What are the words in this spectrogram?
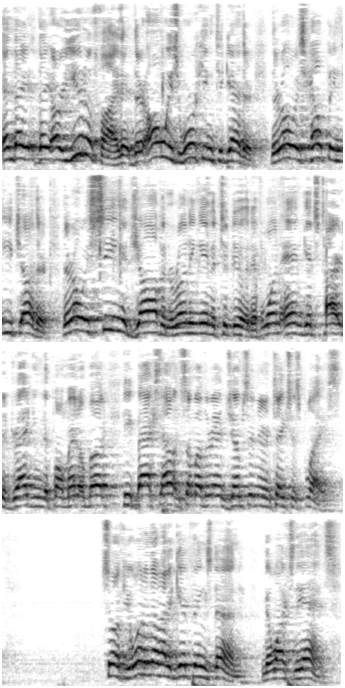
And they, they are unified. They're always working together. They're always helping each other. They're always seeing a job and running in to do it. If one ant gets tired of dragging the palmetto bug, he backs out and some other ant jumps in there and takes his place. So if you want to know how to get things done, go watch the ants.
